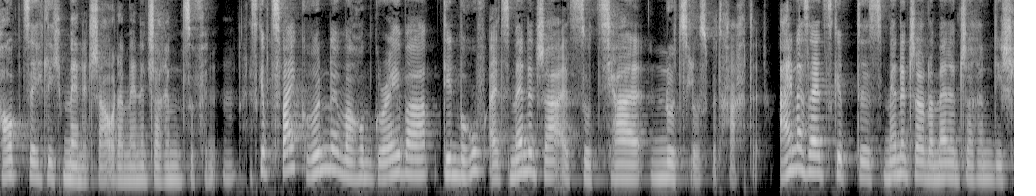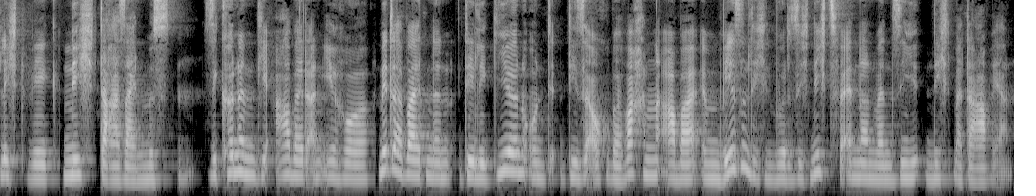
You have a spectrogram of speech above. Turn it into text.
hauptsächlich Manager oder Managerinnen zu finden. Es gibt zwei Gründe, warum Graeber den Beruf als Manager als sozial nutzlos betrachtet. Einerseits gibt es Manager oder Managerinnen, die schlichtweg nicht da sein müssten. Sie können die Arbeit an ihre Mitarbeitenden delegieren und diese auch überwachen, aber im Wesentlichen würde sich nichts verändern, wenn sie nicht mehr da wären.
